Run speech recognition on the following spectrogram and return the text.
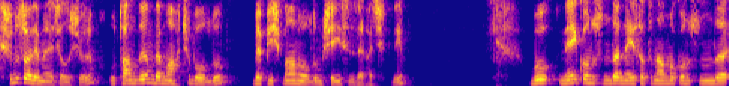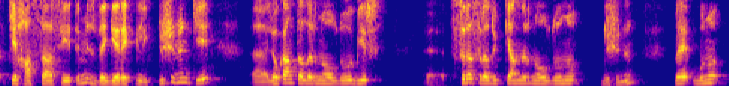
şunu söylemeye çalışıyorum. Utandığım ve mahcup olduğum ve pişman olduğum şeyi size açıklayayım. Bu ney konusunda, ney satın alma konusundaki hassasiyetimiz ve gereklilik. Düşünün ki e, lokantaların olduğu bir e, sıra sıra dükkanların olduğunu düşünün ve bunu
